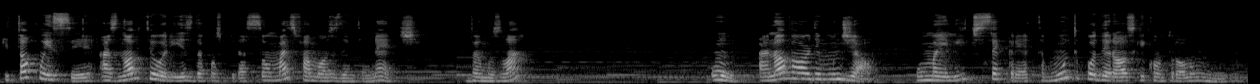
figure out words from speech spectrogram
Que tal conhecer as nove teorias da conspiração mais famosas da internet? Vamos lá? 1. Um, a nova ordem mundial. Uma elite secreta muito poderosa que controla o mundo.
